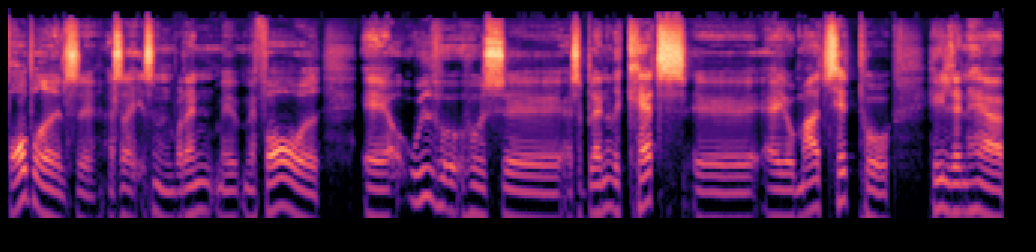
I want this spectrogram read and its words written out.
forberedelse, altså sådan, hvordan med, med foråret. Øh, ude hos, øh, altså blandt andet Cats øh, er jo meget tæt på hele den her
